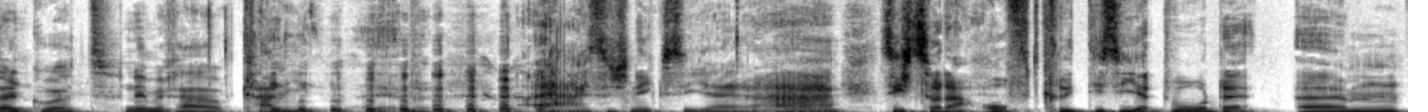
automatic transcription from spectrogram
Dann gut, nehme ich auch. Kenne ich. Äh, äh, es ist nicht gewesen, ja. Äh, sie ist zwar auch oft kritisiert worden, ähm,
